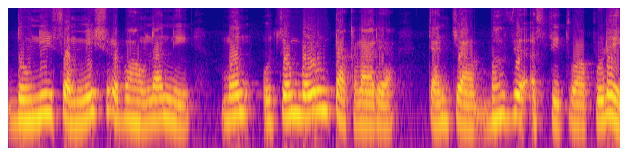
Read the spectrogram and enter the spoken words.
दोन्ही संमिश्र भावनांनी मन उचंबळून टाकणाऱ्या त्यांच्या भव्य अस्तित्वापुढे.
